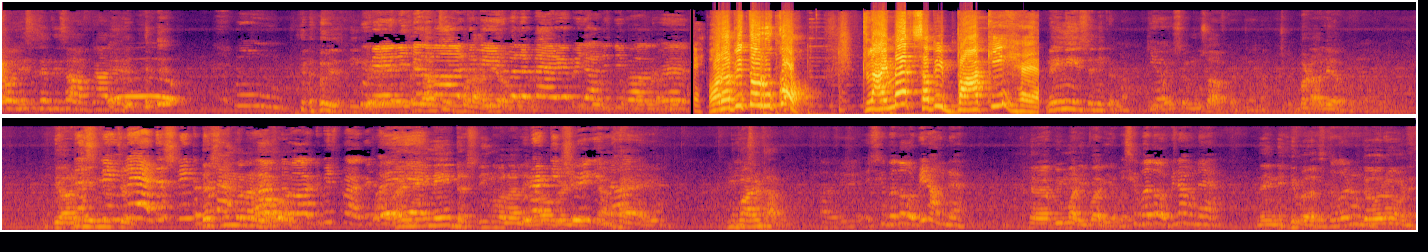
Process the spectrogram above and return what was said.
तौलिया से जल्दी साफ़ कर ले। मेरी शलवार कमीज वाले पैर के भी जाती थी भाग में और अभी तो रुको क्लाइमैक्स अभी बाकी है नहीं नहीं इसे नहीं करना उसे मुँह साफ़ करते हैं ना बढ़ा ले अब यार ये डस्टिंग नीचे डस्टिंग डस्टिंग वाला ले आओ। नहीं नहीं डस्टिंग वाला ले आओ टिश्यू ही। है ये? मोबाइल उठा लो। इसके बाद और भी राउंड है है, अभी हमारी बारी है इसके बाद और भी राउंड है नहीं नहीं बस दो राउंड है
